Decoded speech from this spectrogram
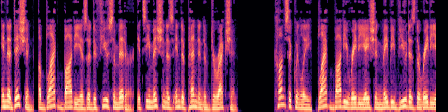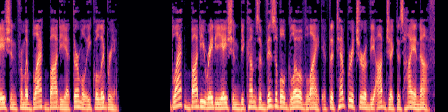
In addition, a black body is a diffuse emitter its emission is independent of direction. Consequently, black body radiation may be viewed as the radiation from a black body at thermal equilibrium. Black body radiation becomes a visible glow of light if the temperature of the object is high enough.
